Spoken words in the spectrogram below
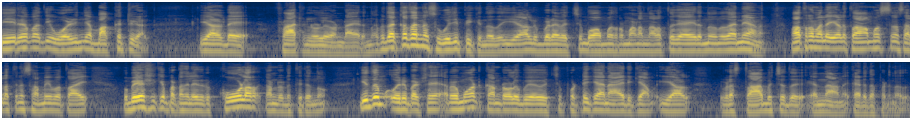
നിരവധി ഒഴിഞ്ഞ ബക്കറ്റുകൾ ഇയാളുടെ ഫ്ലാറ്റിനുള്ളിൽ ഉണ്ടായിരുന്നു. അപ്പോൾ ഇതൊക്കെ തന്നെ സൂചിപ്പിക്കുന്നത് ഇയാൾ ഇവിടെ വെച്ച് ബോംബ് നിർമ്മാണം നടത്തുകയായിരുന്നു എന്ന് തന്നെയാണ്. മാത്രമല്ല ഇയാൾ താമസിക്കുന്ന സ്ഥലത്തിന് സമീപത്തായി ഉപേക്ഷിക്കപ്പെട്ട നിലയിൽ ഒരു കൂളർ കണ്ടെടുത്തിരുന്നു. ഇതും ഒരു പക്ഷേ റിമോട്ട് കൺട്രോൾ ഉപയോഗിച്ച് പൊട്ടിക്കാനായിരിക്കാം ഇയാൾ ഇവിടെ സ്ഥാപിച്ചത് എന്നാണ് കരുതപ്പെടുന്നത്.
